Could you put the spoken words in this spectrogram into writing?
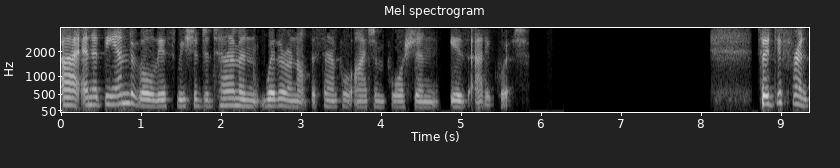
Uh, and at the end of all this, we should determine whether or not the sample item portion is adequate. So different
